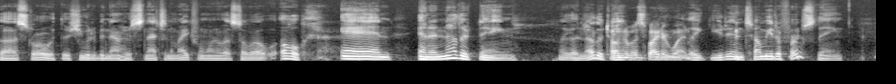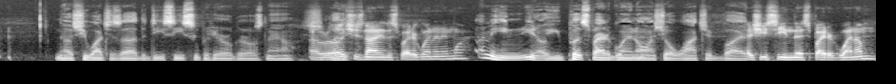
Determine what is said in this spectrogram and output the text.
uh, store with her, she would have been out here snatching the mic from one of us. So oh, and and another thing, like another talking thing, about Spider-Gwen. Like you didn't tell me the first thing. No, she watches uh, the DC superhero girls now. Oh She, really? like- She's not into Spider Gwen anymore. I mean, you know, you put Spider Gwen on, she'll watch it, but Has she seen the Spider Gwenum,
